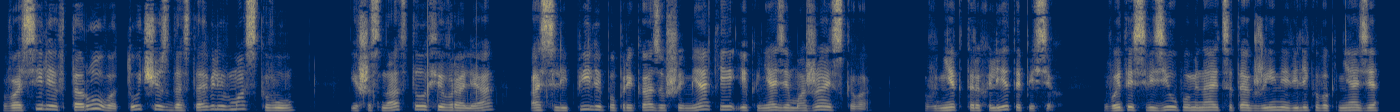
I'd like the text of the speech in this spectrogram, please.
Василия II тотчас доставили в Москву и 16 февраля ослепили по приказу Шемяки и князя Можайского. В некоторых летописях в этой связи упоминается также имя великого князя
